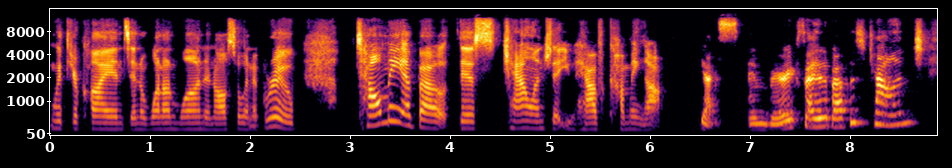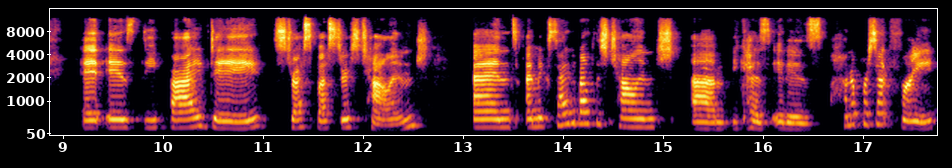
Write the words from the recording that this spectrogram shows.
with your clients in a one-on-one and also in a group Tell me about this challenge that you have coming up. Yes, I'm very excited about this challenge. It is the five day Stress Busters Challenge. And I'm excited about this challenge um, because it is 100% free.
